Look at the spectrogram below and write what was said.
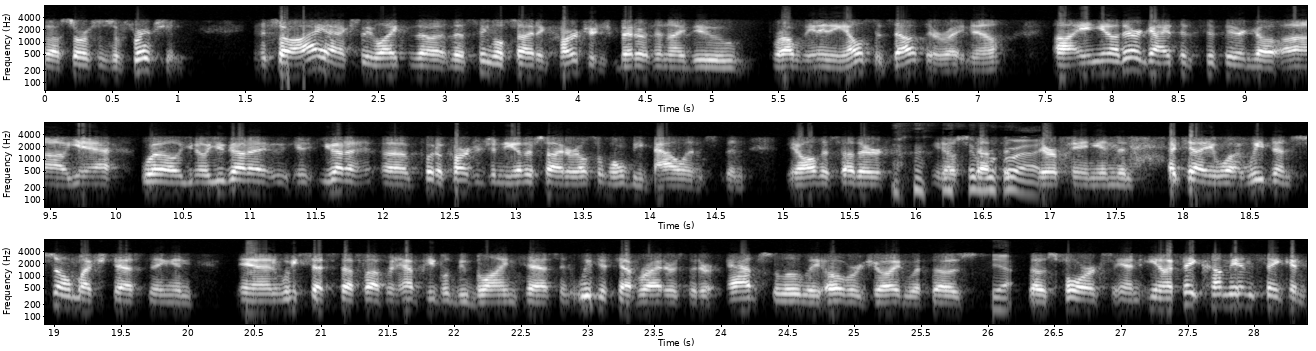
uh, sources of friction. And so I actually like the the single sided cartridge better than I do probably anything else that's out there right now. Uh, and you know, there are guys that sit there and go, "Oh yeah, well, you know, you gotta you gotta uh, put a cartridge in the other side, or else it won't be balanced." And you know, all this other you know stuff that's Right. their opinion. And I tell you what, we've done so much testing, and and we set stuff up and have people do blind tests, and we just have riders that are absolutely overjoyed with those Yeah. those forks. And you know, if they come in thinking,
